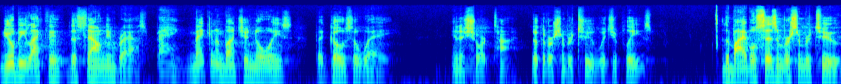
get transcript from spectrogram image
you'll be like the, the sounding brass, bang, making a bunch of noise, but goes away in a short time. Look at verse number two, would you please? The Bible says in verse number two,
